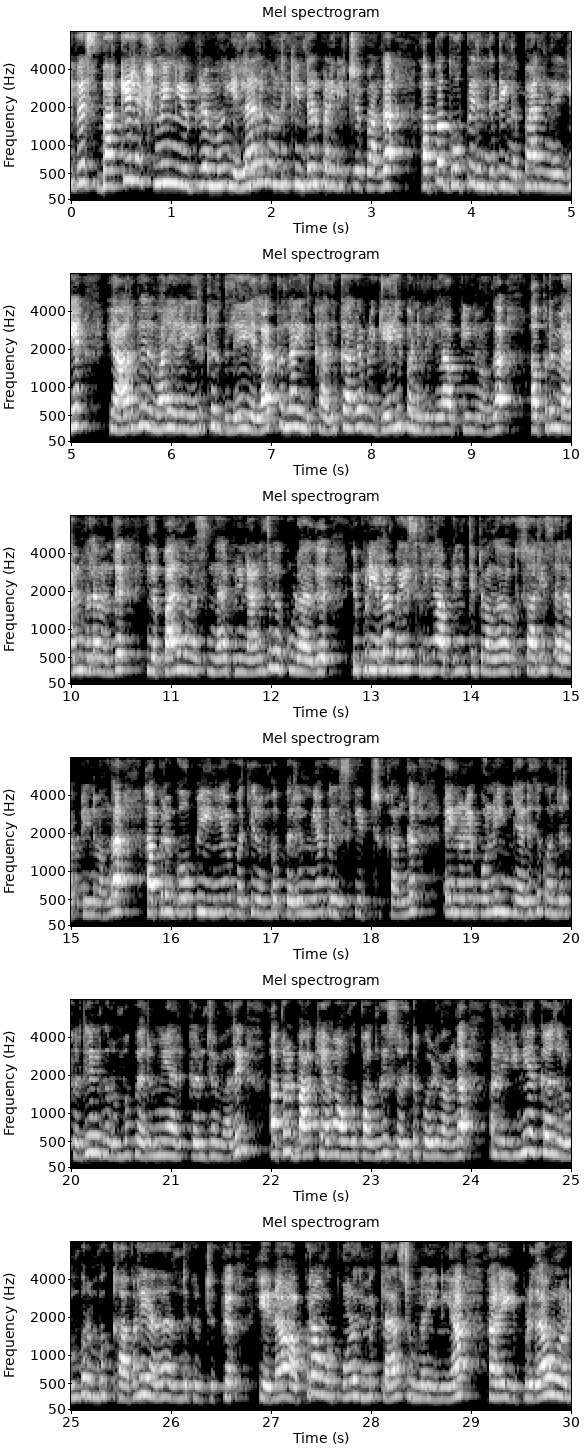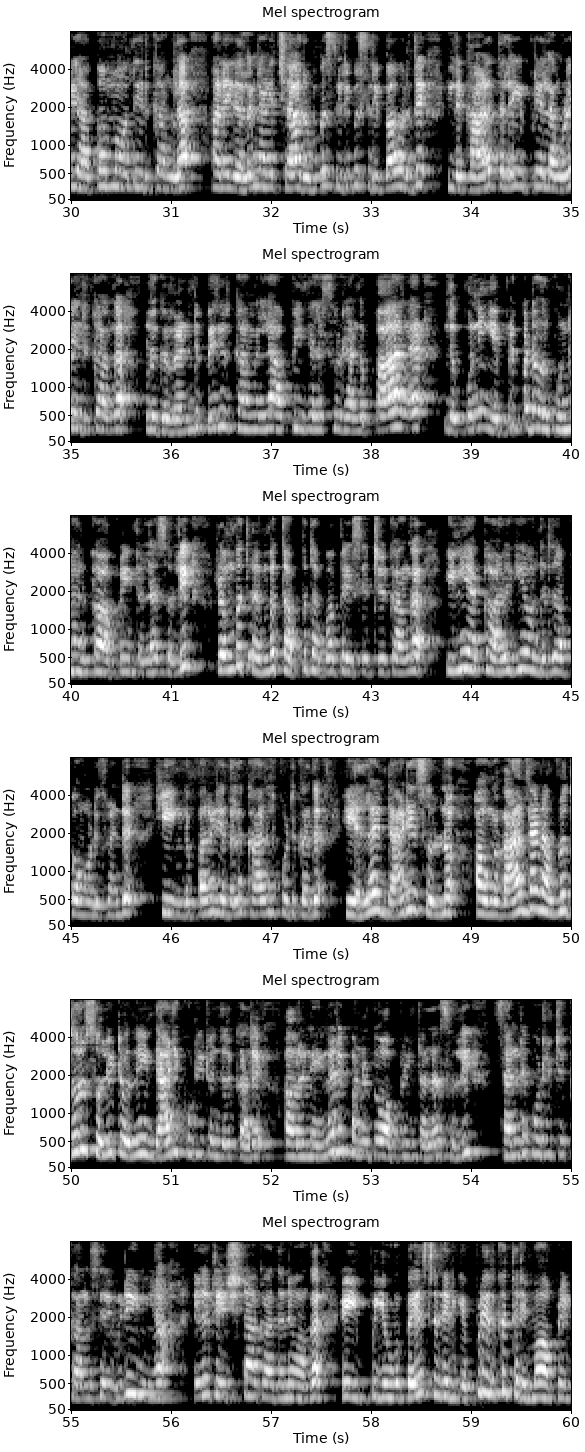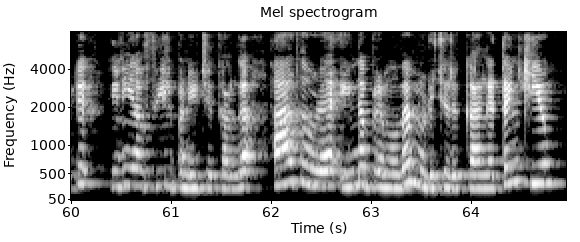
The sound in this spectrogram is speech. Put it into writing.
இவஸ் பாக்கியலட்சுமியும் எப்ரமும் எல்லாரும் வந்து கிண்டல் பண்ணிக்கிட்டு இருப்பாங்க. அப்பா கோபி இருந்துட்டு இங்க பாருங்க ஏன் யாருக்கும் இது மாதிரி எல்லாம் இருக்கிறது இல்லையே? எல்லாருக்கும் தான் இருக்கு. அதுக்காக இப்படி கேலி பண்ணுவீங்களா? அப்படின்னுவாங்க. அப்புறம் மேம்களை வந்து இங்க பாருங்க பசங்க இப்படி நடந்துக்க கூடாது. இப்படி எல்லாம் பேசுறீங்க அப்படின்னு திட்டுவாங்க. சாரி சார் அப்படின்னுவாங்க. அப்புறம் கோபி இனியோ பத்தி ரொம்ப பெருமையா பேசிக்கிட்டு இருக்காங்க. என்னுடைய பொண்ணு இந்த இடத்துக்கு வந்திருக்கிறது எனக்கு ரொம்ப பெருமையா இருக்குன்ற மாதிரி. அப்புறம் பாக்கியாவும் அவங்க பங்கு சொல்லிட்டு போயிடுவாங்க. ஆனா இனியாக்கு அது ரொம்ப ரொம்ப கவலையா தான் இருந்துகிட்டு இருக்கு. ஏன்னா அப்புறம் அவங்க போனதுமே கிளாஸ் ரூம்ல இனியா. ஆனா இப்படிதான் உங்களுடைய அப்பா அம்மா வந்து இருக்காங்களா? ஆனா இதெல்லாம் நினைச்சா ரொம்ப சிரிப்பு சிரிப்பா வருது. இந்த காலத்துல இப்படி எல்லாம் கூட இருக்காங்க. உனக்கு ரெண்டு பேர் இருக்காங்கல்ல அப்படிங்கெல்லாம் சொல்றாங்க பாரு இந்த பொண்ணு எப்படிப்பட்ட ஒரு பொண்ணா இருக்கா? அப்படின்ட்டு எல்லாம் சொல்லி ரொம்ப ரொம்ப தப்பு தப்பா பேசிட்டு இருக்காங்க. இனி அக்கா அழுகியே வந்துடுது அப்போ அவங்களுடைய ஃப்ரெண்டு ஹே இங்க பாருடி அதெல்லாம் காதல் போட்டுக்காது. எல்லாம் என் டேடியை சொல்லணும். அவங்க வேண்டான்னு அவ்வளவு தூரம் சொல்லிட்டு வந்து என் டேடி கூட்டிட்டு வந்திருக்காரு. அவர் என்ன என்னடி பண்ணட்டும்? அப்படின்ட்டு எல்லாம் சொல்லி சண்டை போட்டுட்டு இருக்காங்க. சரி விடு இனியா. எதுவும் டென்ஷன் ஆகாதுன்னு வாங்க ஏய் இப்போ இவங்க பேசுறது எனக்கு எப்படி இருக்கு தெரியுமா? அப்படின்ட்டு இனியா ஃபீல் பண்ணிட்டு இருக்காங்க. அதோட இந்த பிரமவை முடிச்சிருக்காங்க. தேங்க்யூ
